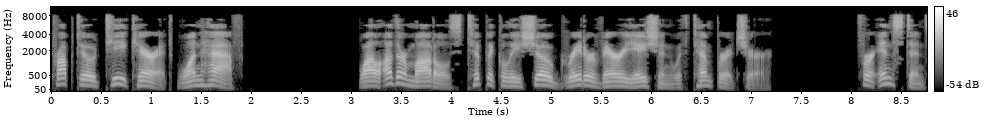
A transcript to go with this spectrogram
propto t caret 1 half while other models typically show greater variation with temperature. For instance,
